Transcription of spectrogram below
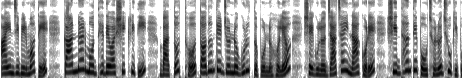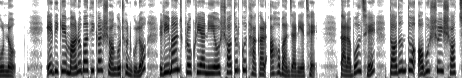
আইনজীবীর মতে, কান্নার মধ্যে দেওয়া স্বীকৃতি বা তথ্য তদন্তের জন্য গুরুত্বপূর্ণ হলেও সেগুলো যাচাই না করে সিদ্ধান্তে পৌঁছনো ঝুঁকিপূর্ণ। এদিকে মানবাধিকার সংগঠনগুলো রিমান্ড প্রক্রিয়া নিয়েও সতর্ক থাকার আহ্বান জানিয়েছে। তারা বলছে, তদন্ত অবশ্যই স্বচ্ছ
